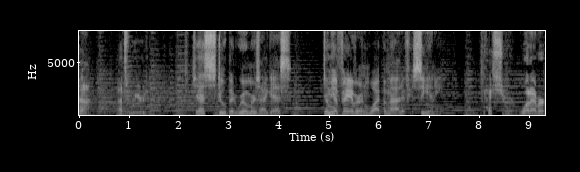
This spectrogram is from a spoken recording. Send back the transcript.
Huh. That's weird. Just stupid rumors, I guess. Do me a favor and wipe them out if you see any. sure, whatever.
